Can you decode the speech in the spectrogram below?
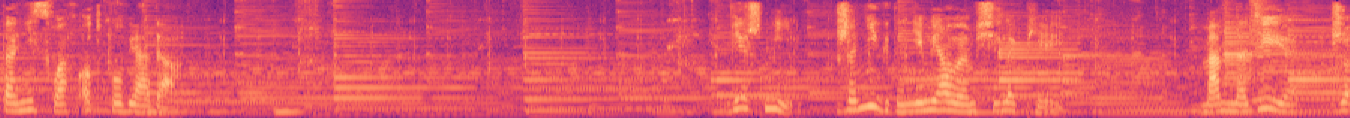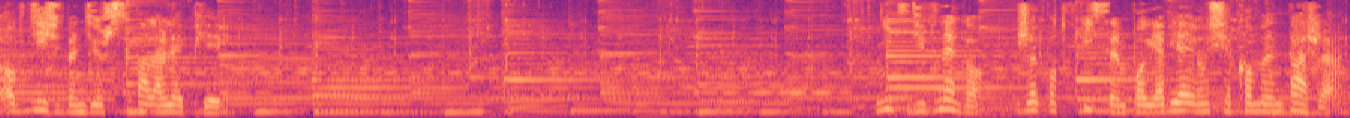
Stanisław odpowiada. Wierz mi, że nigdy nie miałem się lepiej. Mam nadzieję, że od dziś będziesz spala lepiej. Nic dziwnego, że pod wpisem pojawiają się komentarze.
